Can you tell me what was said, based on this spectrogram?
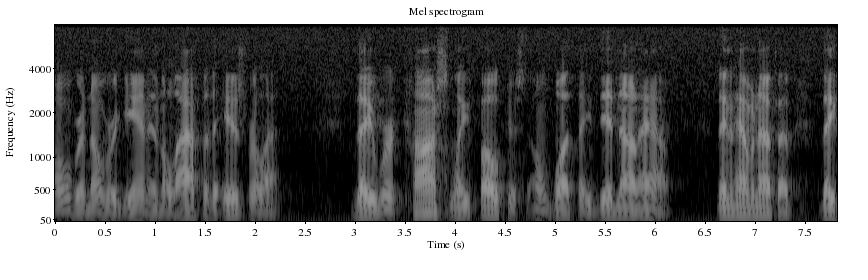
over and over again in the life of the Israelites. They were constantly focused on what they did not have, they didn't have enough of. They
